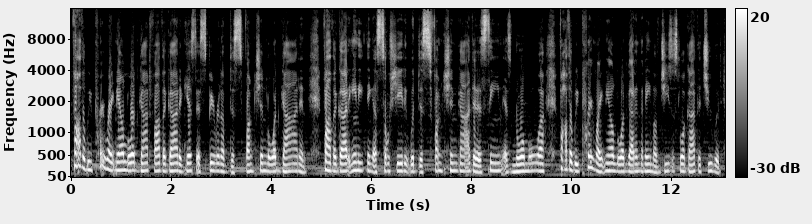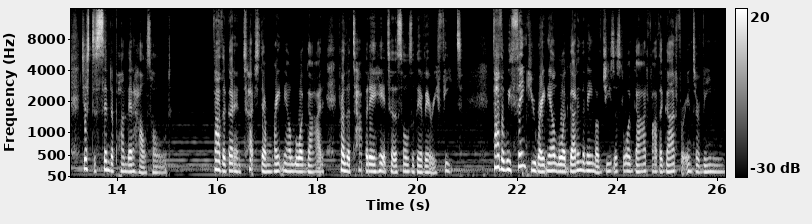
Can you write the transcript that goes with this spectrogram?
Father, we pray right now, Lord God, Father God, against that spirit of dysfunction, Lord God, and Father God, anything associated with dysfunction, God, that is seen as normal. Uh, Father, we pray right now, Lord God, in the name of Jesus, Lord God, that you would just descend upon that household. Father God, and touch them right now, Lord God, from the top of their head to the soles of their very feet. Father, we thank you right now, Lord God, in the name of Jesus, Lord God, Father God, for intervening.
